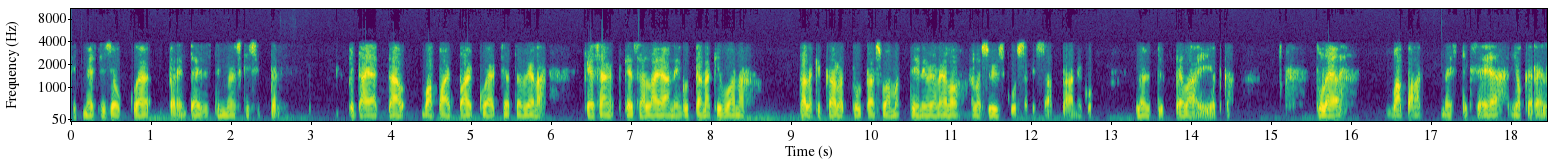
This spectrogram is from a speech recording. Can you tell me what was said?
sit mestisjoukkue perinteisesti myöskin sitten pitää jättää vapaita paikkoja, että sieltä vielä kesän, kesällä ja niin kuin tänäkin vuonna tälläkin kaudella tultaisiin huomattiin, niin vielä elo, elo syyskuussakin saattaa niin kuin löytyä pelaajia, jotka tulee vapaa mestikseen ja jokereille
